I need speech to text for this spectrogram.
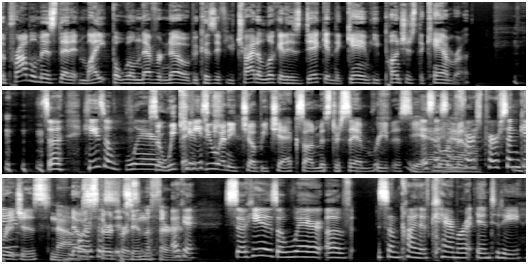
The problem is that it might, but we'll never know because if you try to look at his dick in the game, he punches the camera. So he's aware So we can't do any chubby checks on Mr. Sam Reedus. Yeah. Is this a first person game? Bridges. No. no, it's is this- third It's person. in the third. Okay, so he is aware of some kind of camera entity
